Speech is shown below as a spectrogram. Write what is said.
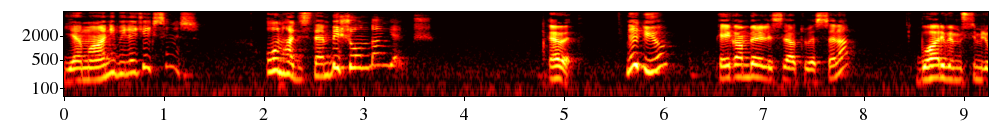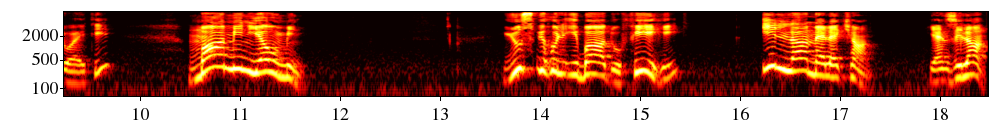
Yemani bileceksiniz. 10 hadisten 5'i ondan gelmiş. Evet. Ne diyor? Peygamber aleyhissalatü vesselam Buhari ve Müslim rivayeti Ma min yevmin yusbihul ibadu fihi illa melekan yenzilan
